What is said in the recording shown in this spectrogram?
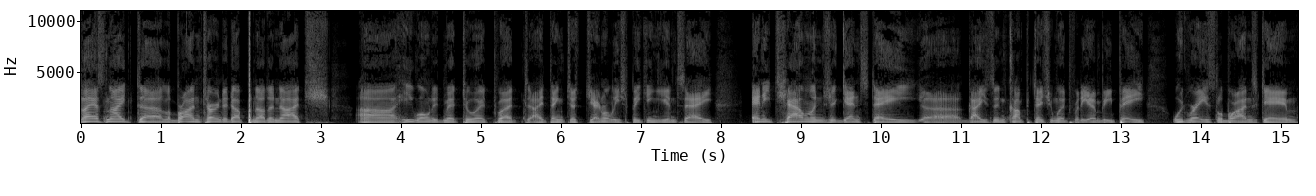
Last night, uh, LeBron turned it up another notch. Uh, he won't admit to it, but I think just generally speaking, you can say any challenge against a uh, guys in competition with for the MVP would raise LeBron's game.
